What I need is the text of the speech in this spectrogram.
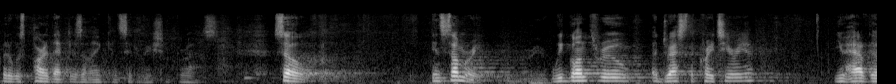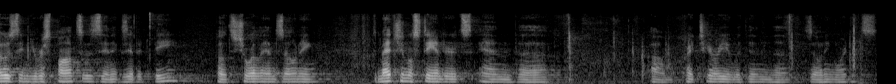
but it was part of that design consideration for us. So, in summary, we've gone through, addressed the criteria. You have those in your responses in Exhibit B, both shoreland zoning, dimensional standards, and the um, criteria within the zoning ordinance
